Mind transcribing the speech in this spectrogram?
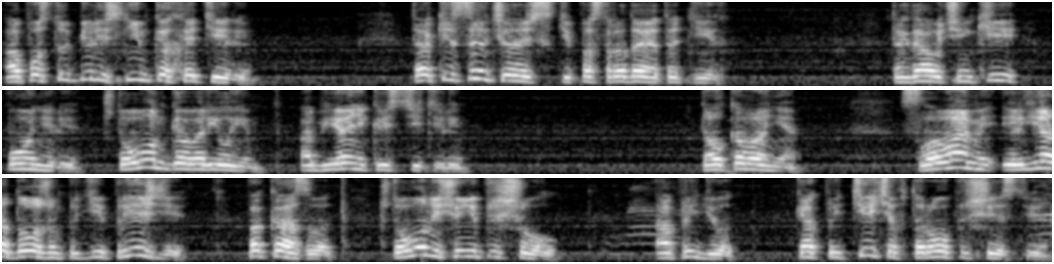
а поступили с ним, как хотели. Так и Сын Человеческий пострадает от них». Тогда ученики поняли, что Он говорил им об Иоанне Крестителе. Толкование. Словами «Илья должен прийти прежде» показывает, что он еще не пришел, а придет как предтеча второго пришествия,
